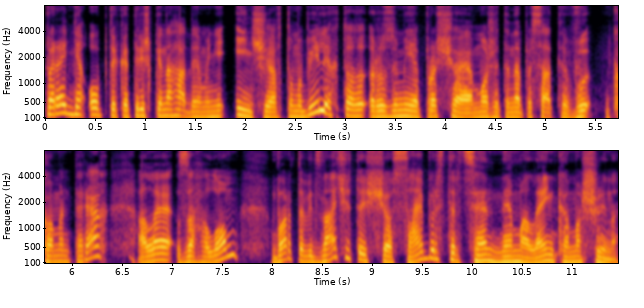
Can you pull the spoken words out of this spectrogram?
Передня оптика трішки нагадує мені інші автомобілі. Хто розуміє, про що я можете написати в коментарях. Але загалом варто відзначити, що Cyberster це не маленька машина,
